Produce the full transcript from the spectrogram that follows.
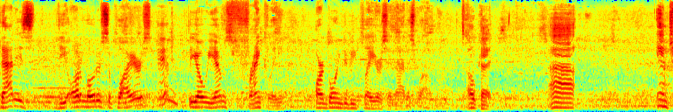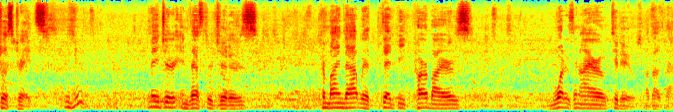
that is the automotive suppliers and the OEMs, frankly, are going to be players in that as well. Okay. Uh, interest rates. Mm-hmm. Major investor jitters. Combine that with deadbeat car buyers. What is an IRO to do about that?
